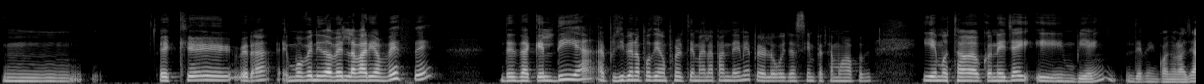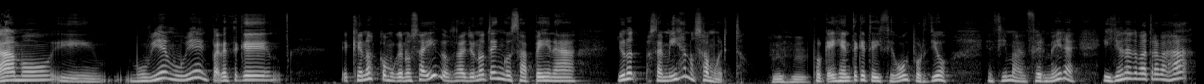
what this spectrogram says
Mm, es que, ¿verdad? Hemos venido a verla varias veces desde aquel día. Al principio no podíamos por el tema de la pandemia, pero luego ya sí empezamos a poder. Y hemos estado con ella y, bien, de vez en cuando la llamo y muy bien, muy bien. Parece que es que no, como que no se ha ido. O sea, yo no tengo esa pena. Yo no, o sea, mi hija no se ha muerto. Porque hay gente que te dice, uy, por Dios, encima enfermera, y yo no te va a trabajar.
